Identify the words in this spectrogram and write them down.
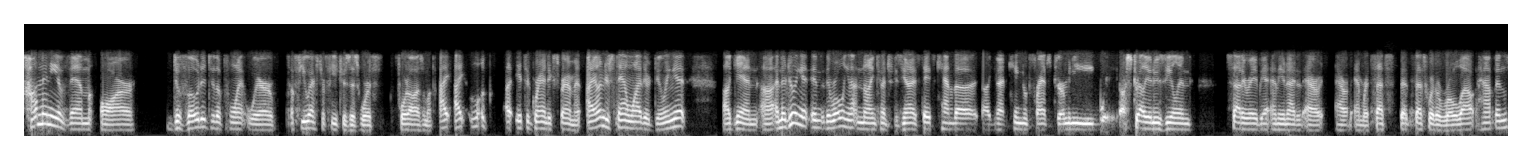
How many of them are devoted to the point where a few extra features is worth $4 a month? I, I look, uh, it's a grand experiment. I understand why they're doing it. Again, uh, and they're doing it, in, they're rolling it out in nine countries: United States, Canada, uh, United Kingdom, France, Germany, Australia, New Zealand, Saudi Arabia and the United Arab, Arab Emirates. That's that, that's where the rollout happens.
